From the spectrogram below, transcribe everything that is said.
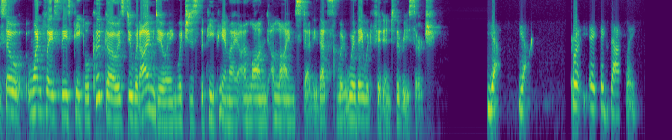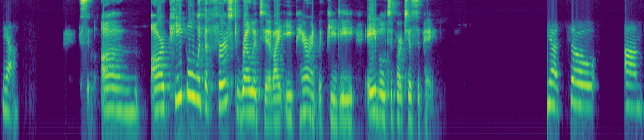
so one place these people could go is do what I'm doing, which is the PPMI online, online study. That's where, where they would fit into the research. Yeah, yeah, but, exactly, yeah. So, um, are people with a first relative, i.e., parent with PD, able to participate? Yeah. So um,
